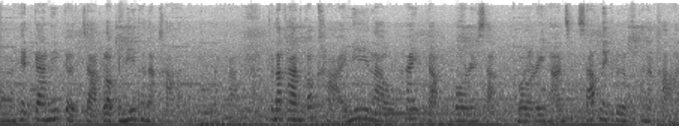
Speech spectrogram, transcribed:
เอ่อเหตุการณ์นี้เกิดจากเราเป็นหนี้ธนาคารนะคะธนาคารก็ขายหนี้เราให้กับบริษัทบริหารสินทรัพย์ในเครือของธนาคาร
